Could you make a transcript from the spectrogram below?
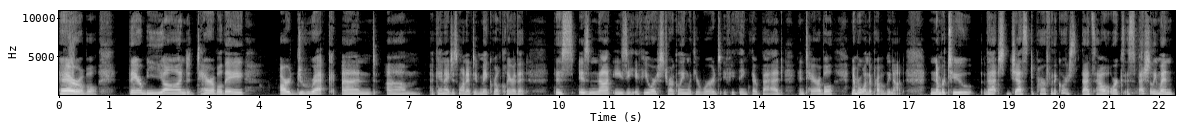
terrible. They are beyond terrible. They are dreck. And, um, again, I just wanted to make real clear that this is not easy. If you are struggling with your words, if you think they're bad and terrible, number one, they're probably not. Number two, that's just par for the course. That's how it works, especially when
